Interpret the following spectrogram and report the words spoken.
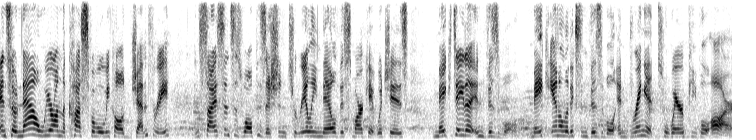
And so now we're on the cusp of what we call Gen 3, and Sisense is well positioned to really nail this market, which is make data invisible, make analytics invisible, and bring it to where people are.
